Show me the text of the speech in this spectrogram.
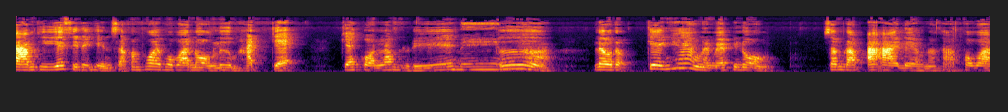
ตามที่ยายสิได้เห็นสักคำพ่อยเพราะว่าน้องเริ่มหัดแกะ แกะก่อนล่ำอยู่เด้แม่เออ ค่ะแล้วเก่งแห้งนั่นแหมพี่น้องสำหรับอาอายแล้วนะคะ เพราะว่า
